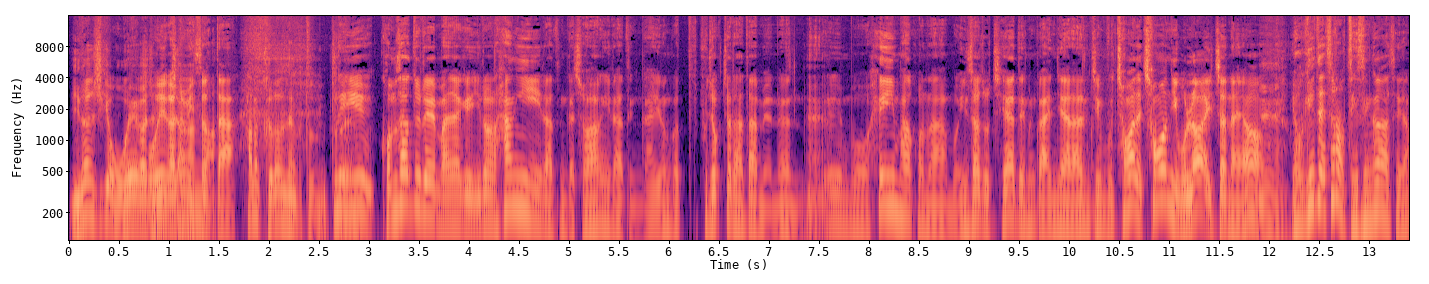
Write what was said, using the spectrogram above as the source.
이런 식의 오해가 좀 오해가 좀 있었다. 하는 그런 생각도 좀 근데 들어요. 이 검사들의 만약에 이런 항의라든가 저항이라든가 이런 것들이 부적절하다면은 네. 뭐 해임하거나 뭐 인사 조치해야 되는 거 아니냐라는 지금 뭐 청와대 청원이 올라와 있잖아요. 네. 여기에 대해서는 어떻게 생각하세요?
